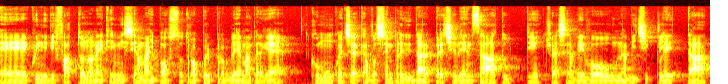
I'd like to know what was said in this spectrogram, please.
e quindi di fatto non è che mi sia mai posto troppo il problema perché comunque cercavo sempre di dare precedenza a tutti, cioè se avevo una bicicletta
